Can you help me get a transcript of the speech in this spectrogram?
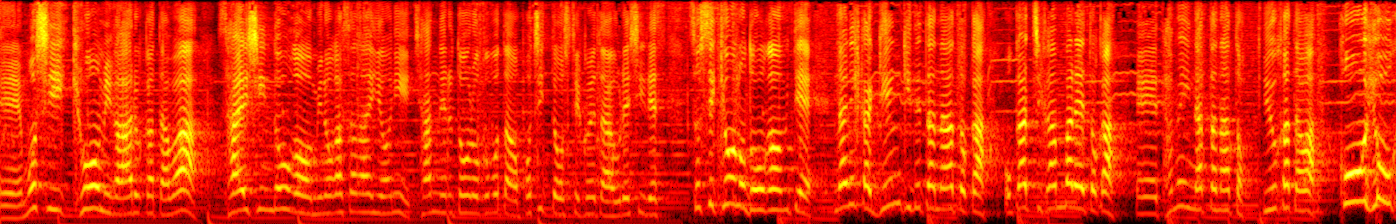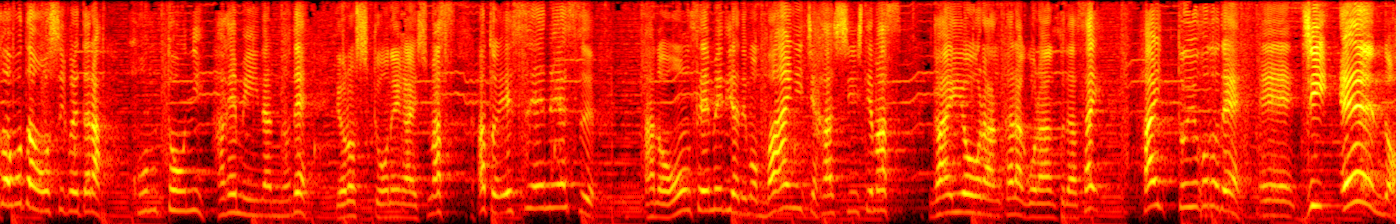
えー、もし興味がある方は最新動画を見逃さないようにチャンネル登録ボタンをポチッと押してくれたら嬉しいです。そして今日の動画を見て何か元気出たなとかおかっち頑張れとか、えー、ためになったなという方は高評価ボタンを押してくれたら本当に励みになるのでよろしくお願いします。あと SNS あの音声メディアでも毎日発信してます。概要欄からご覧ください。はいということで、えー、ジ・エンド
